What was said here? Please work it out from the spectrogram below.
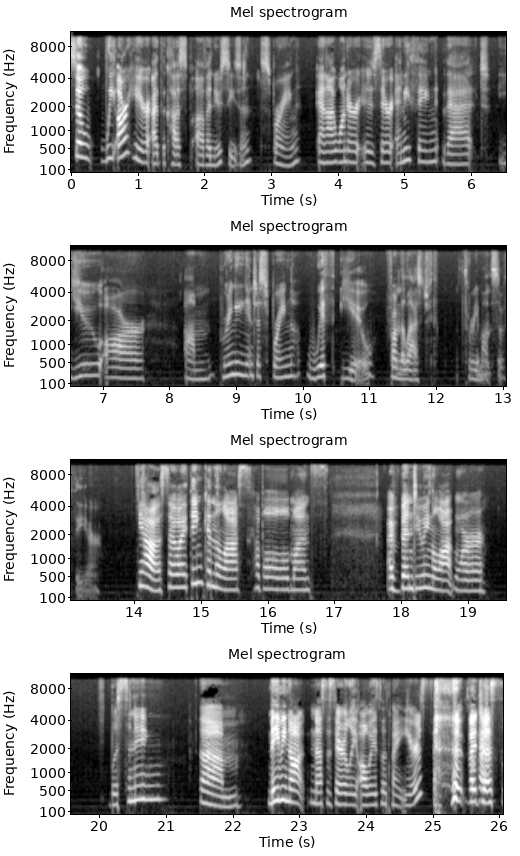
So we are here at the cusp of a new season, spring, and I wonder: is there anything that you are um, bringing into spring with you from the last th- three months of the year? Yeah, so I think in the last couple months, I've been doing a lot more listening. Um, maybe not necessarily always with my ears, but Okay. just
